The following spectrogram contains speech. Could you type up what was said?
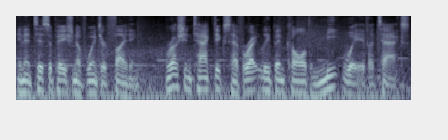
in anticipation of winter fighting. Russian tactics have rightly been called meat wave attacks,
